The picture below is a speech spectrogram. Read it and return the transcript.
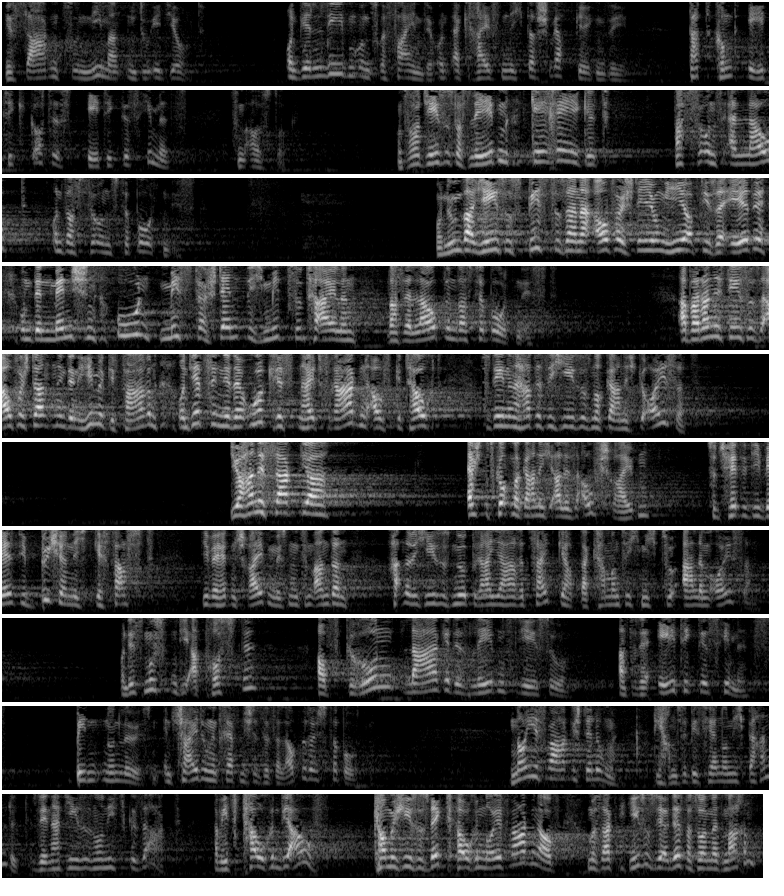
Wir sagen zu niemandem, du Idiot. Und wir lieben unsere Feinde und ergreifen nicht das Schwert gegen sie. Das kommt Ethik Gottes, Ethik des Himmels zum Ausdruck. Und so hat Jesus das Leben geregelt, was für uns erlaubt und was für uns verboten ist. Und nun war Jesus bis zu seiner Auferstehung hier auf dieser Erde, um den Menschen unmissverständlich mitzuteilen, was erlaubt und was verboten ist. Aber dann ist Jesus auferstanden, in den Himmel gefahren und jetzt sind in der Urchristenheit Fragen aufgetaucht, zu denen hatte sich Jesus noch gar nicht geäußert. Johannes sagt ja, Erstens konnte man gar nicht alles aufschreiben, sonst hätte die Welt die Bücher nicht gefasst, die wir hätten schreiben müssen. Und zum anderen hat natürlich Jesus nur drei Jahre Zeit gehabt, da kann man sich nicht zu allem äußern. Und es mussten die Apostel auf Grundlage des Lebens Jesu, also der Ethik des Himmels, binden und lösen. Entscheidungen treffen, ist das erlaubt oder ist es verboten? Neue Fragestellungen, die haben sie bisher noch nicht behandelt. Denen hat Jesus noch nichts gesagt. Aber jetzt tauchen die auf. Kaum ist Jesus weg, tauchen neue Fragen auf. Und man sagt, Jesus, ja, was sollen wir jetzt machen?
